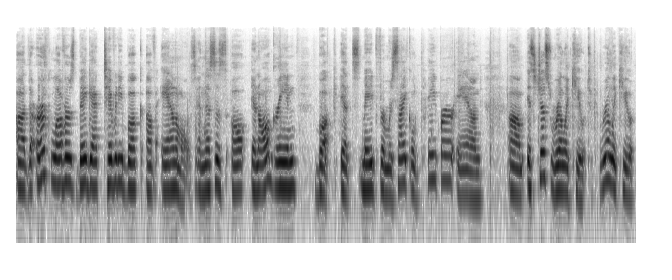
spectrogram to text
uh, the Earth Lovers Big Activity Book of Animals. And this is all an all green book. It's made from recycled paper and um, it's just really cute. Really cute.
